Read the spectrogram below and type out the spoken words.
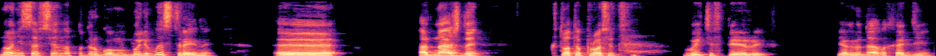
Но они совсем по-другому были выстроены. Однажды кто-то просит выйти в перерыв. Я говорю, да, выходи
